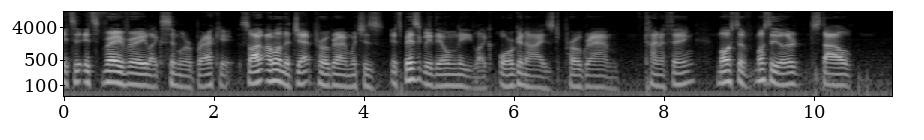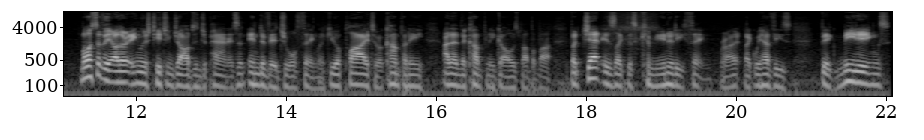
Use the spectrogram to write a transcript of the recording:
it's it's very very like similar bracket. So I, I'm on the JET program, which is it's basically the only like organized program kind of thing. Most of most of the other style, most of the other English teaching jobs in Japan, it's an individual thing. Like you apply to a company, and then the company goes blah blah blah. But JET is like this community thing, right? Like we have these big meetings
